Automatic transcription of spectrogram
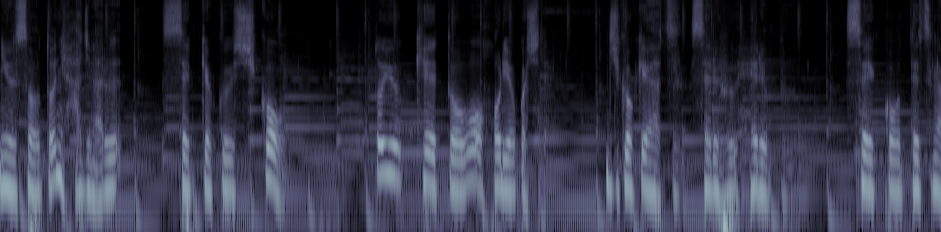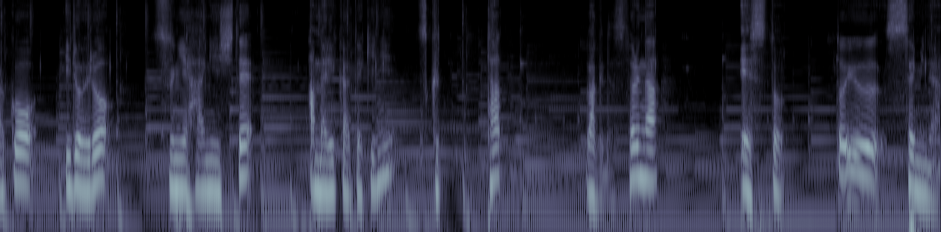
ニューソートに始まる積極思考という系統を掘り起こして自己啓発セルフヘルプ成功哲学をいろいろ継ぎはぎしてアメリカ的に作ったわけです。それがエストというセミナー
